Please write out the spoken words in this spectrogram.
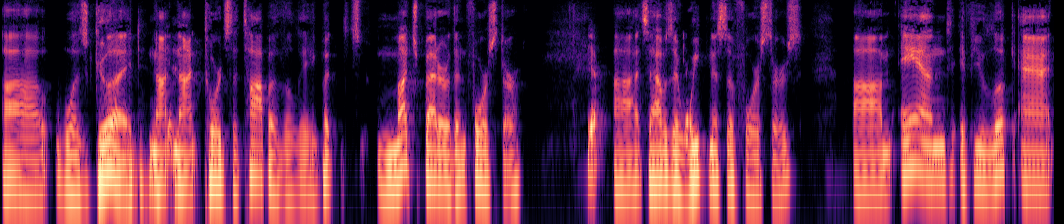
uh, was good, not Yeah. not towards the top of the league, but much better than Forster. Yep. Uh, so that was a weakness of Forster's. Um, and if you look at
